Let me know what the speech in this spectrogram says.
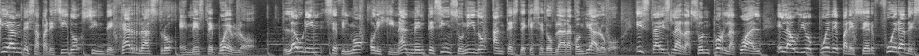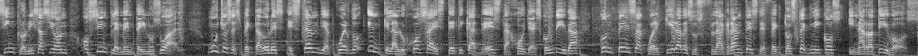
que han desaparecido sin dejar rastro en este pueblo. Laurin se filmó originalmente sin sonido antes de que se doblara con diálogo. Esta es la razón por la cual el audio puede parecer fuera de sincronización o simplemente inusual. Muchos espectadores están de acuerdo en que la lujosa estética de esta joya escondida compensa cualquiera de sus flagrantes defectos técnicos y narrativos.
